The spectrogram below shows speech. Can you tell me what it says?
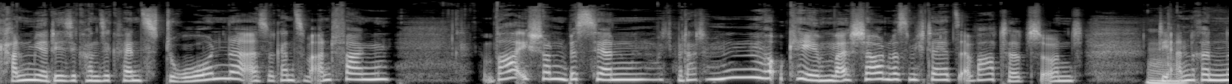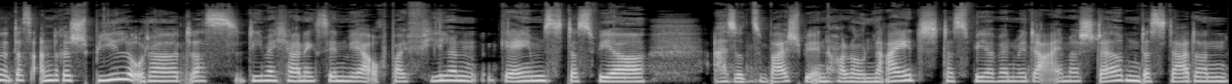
Kann mir diese Konsequenz drohen? Also ganz am Anfang war ich schon ein bisschen, ich mir dachte, hm, okay, mal schauen, was mich da jetzt erwartet. Und mhm. die anderen, das andere Spiel oder das, die Mechanik sehen wir ja auch bei vielen Games, dass wir, also zum Beispiel in Hollow Knight, dass wir, wenn wir da einmal sterben, dass da dann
